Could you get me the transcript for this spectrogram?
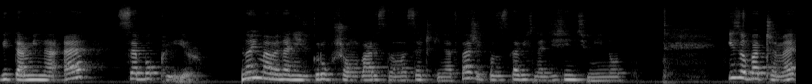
witamina E, Sebo Clear. No i mamy nanieść grubszą warstwę maseczki na twarz i pozostawić na 10 minut. I zobaczymy.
